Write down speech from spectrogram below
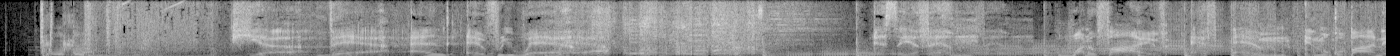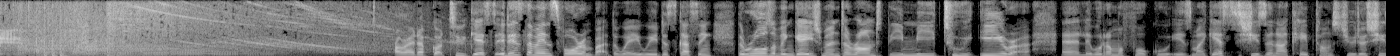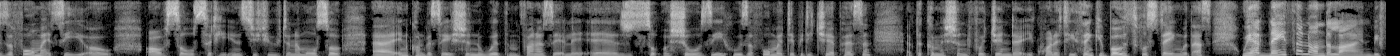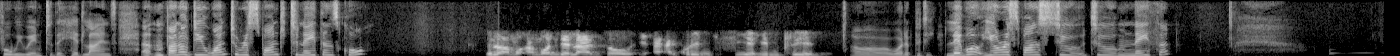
Here, there, and everywhere. SAFM 105 FM in Mokopane. All right, I've got two guests. It is the Men's Forum, by the way. We're discussing the rules of engagement around the Me Too era. Uh, Lebo Ramafoko is my guest. She's in our Cape Town studio. She's the former CEO of Soul City Institute. And I'm also uh, in conversation with Mfanozelwe uh, Shozi, who's a former deputy chairperson at the Commission for Gender Equality. Thank you both for staying with us. We had Nathan on the line before we went to the headlines. Uh, Mfano, do you want to respond to Nathan's call? You know, I'm, I'm on the line, so I, I couldn't hear him clearly. Oh, what a pity. Lebo, your response to, to Nathan?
